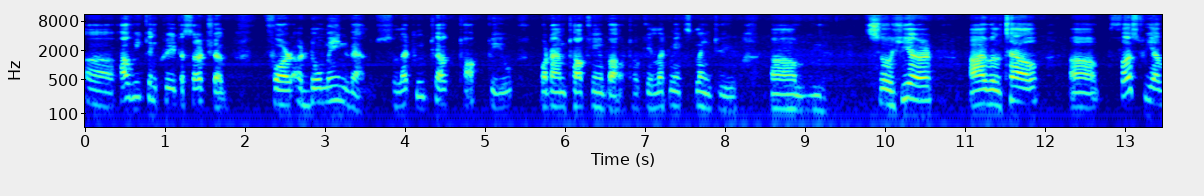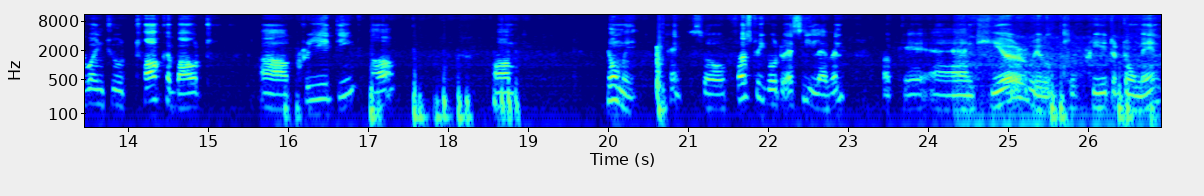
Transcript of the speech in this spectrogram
uh, how we can create a search help for a domain value. So let me talk, talk to you what I'm talking about. Okay, let me explain to you. Um, so here I will tell. Uh, first, we are going to talk about uh, creating a um, domain okay so first we go to se11 okay and here we will create a domain.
